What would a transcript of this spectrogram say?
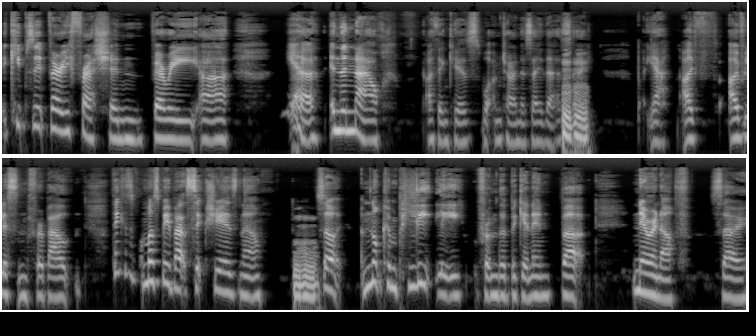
it keeps it very fresh and very, uh, yeah, in the now. I think is what I'm trying to say there. So, Mhm. but yeah, I've I've listened for about, I think it must be about six years now. Mhm. So I'm not completely from the beginning, but near enough. So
